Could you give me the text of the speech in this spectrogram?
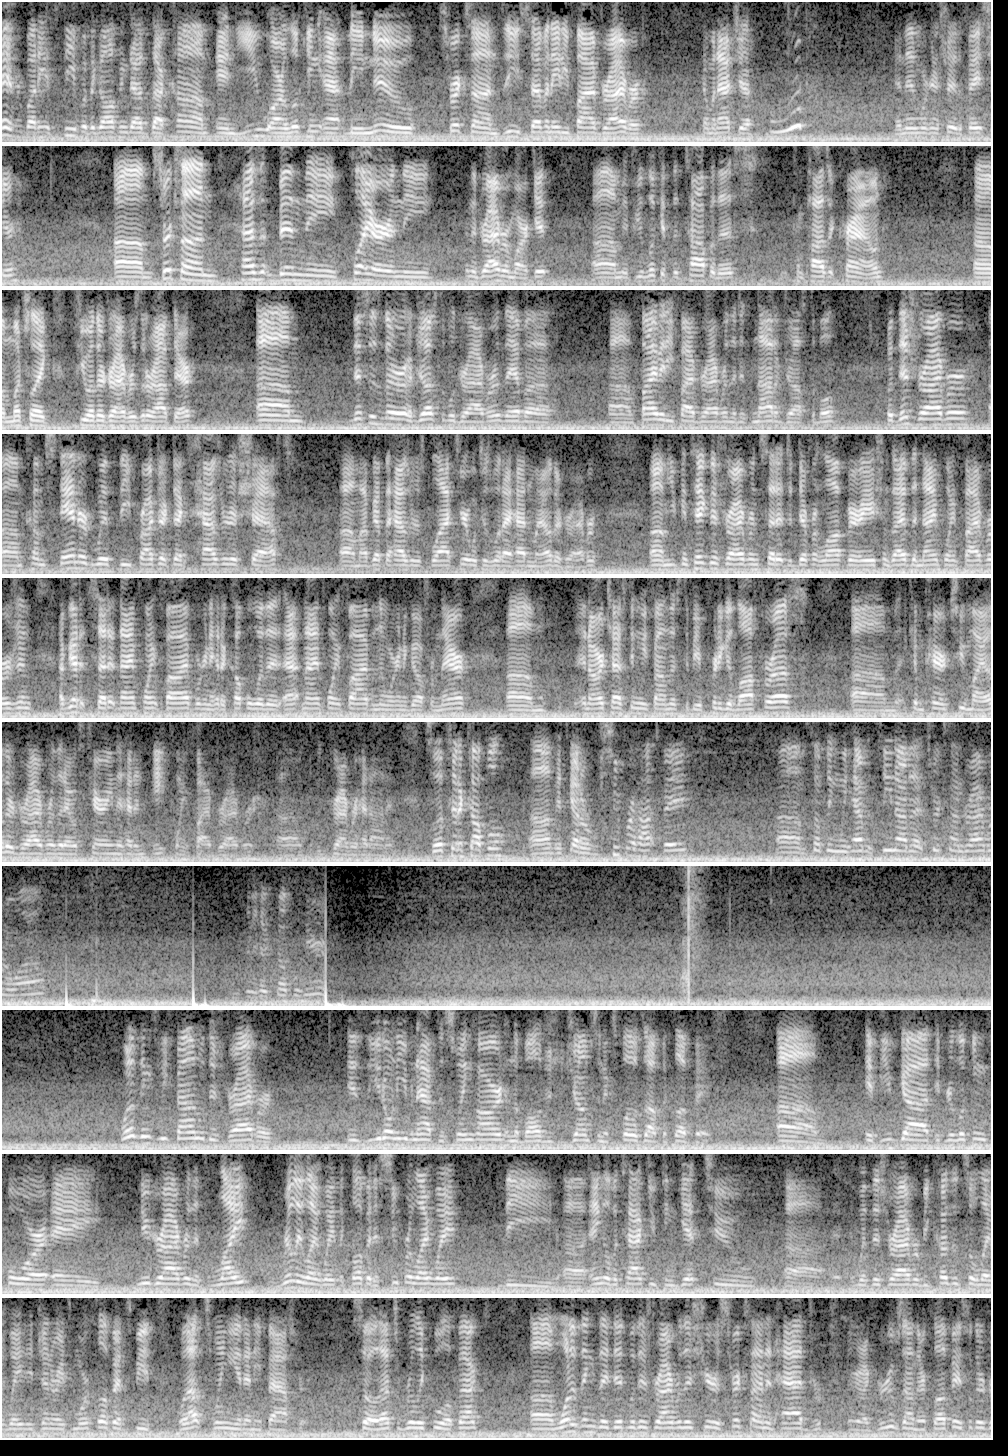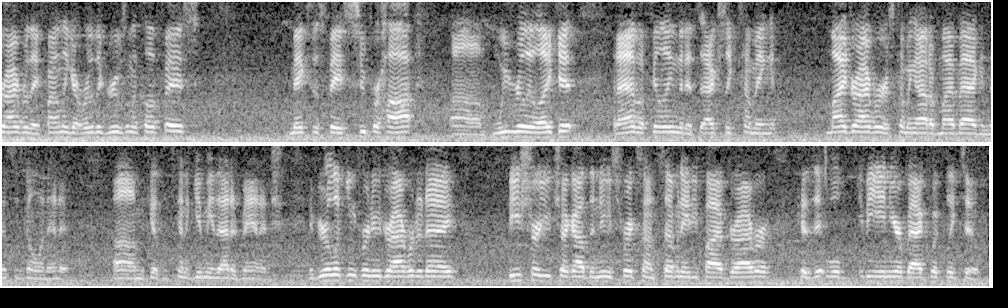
Hey everybody, it's Steve with thegolfingdads.com and you are looking at the new Srixon Z785 driver coming at you. Whoop. And then we're going to show you the face here. Um, Srixon hasn't been the player in the in the driver market. Um, if you look at the top of this composite crown, um, much like a few other drivers that are out there, um, this is their adjustable driver. They have a uh, 585 driver that is not adjustable. But this driver um, comes standard with the Project X HZRDUS shaft. Um, I've got the HZRDUS black here, which is what I had in my other driver. Um, you can take this driver and set it to different loft variations. I have the 9.5 version. I've got it set at 9.5. We're going to hit a couple with it at 9.5, and then we're going to go from there. Um, in our testing, we found this to be a pretty good loft for us um, compared to my other driver that I was carrying that had an 8.5 driver uh, driver head on it. So let's hit a couple. Um, it's got a super hot face. Um, something we haven't seen out of that Srixon driver in a while. We're going to hit a couple here. One of the things we found with this driver is you don't even have to swing hard and the ball just jumps and explodes off the club face. Um, if you've got, if you're looking for a new driver that's light, really lightweight, the club head is super lightweight, the uh, angle of attack you can get to uh, with this driver because it's so lightweight it generates more club head speed without swinging it any faster. So that's a really cool effect. Um, one of the things they did with this driver this year is Srixon had had uh, grooves on their club face with their driver. They finally got rid of the grooves on the club face. Makes this face super hot. Um, we really like it. And I have a feeling that it's actually coming my driver is coming out of my bag and this is going in it um, because it's going to give me that advantage. If you're looking for a new driver today be sure you check out the new Srixon 785 driver because it will be in your bag quickly too.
